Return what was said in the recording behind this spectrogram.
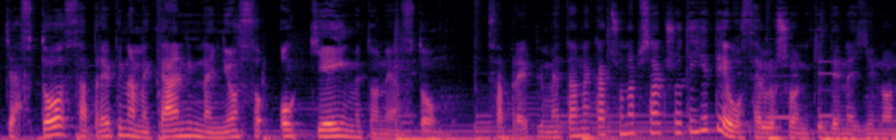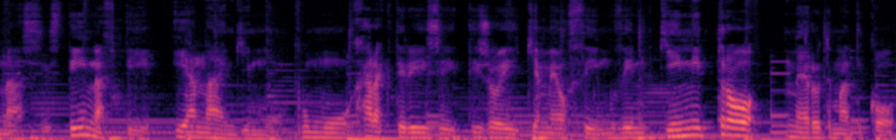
Και αυτό θα πρέπει να με κάνει να νιώθω ok με τον εαυτό μου. Θα πρέπει μετά να κάτσω να ψάξω ότι γιατί εγώ θέλω Σόνι και να γίνω νάσης. Τι είναι αυτή η ανάγκη μου που μου χαρακτηρίζει τη ζωή και με οθεί, μου δίνει κίνητρο με ερωτηματικό.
